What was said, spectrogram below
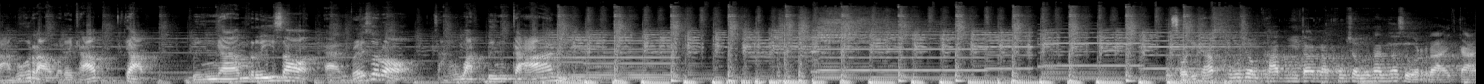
ตามพวกเรามาเลยครับ กับบึงงามรีสอร์ทแอนด์รีสอร์ทจังหวัดบึงกาฬ สวัสดีครับคุณผู้ชมครับยินดีต้อนรับคุณผู้ชมทุกท่านเข้าสู่รายการ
